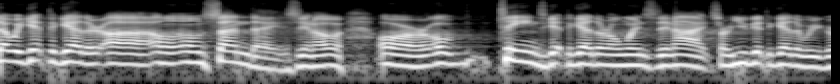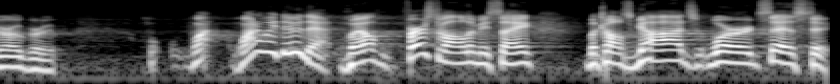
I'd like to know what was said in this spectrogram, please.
that we get together uh, on, on, Sundays, you know, or, or, teens get together on Wednesday nights, or you get together with your girl group? Why, why do we do that? Well, first of all, let me say, because God's word says to.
